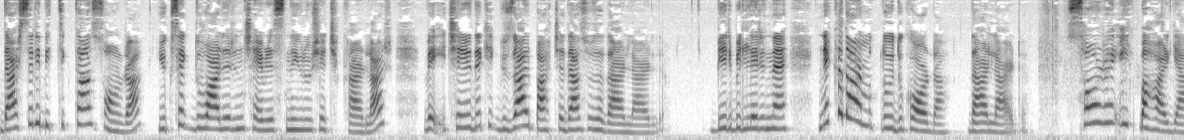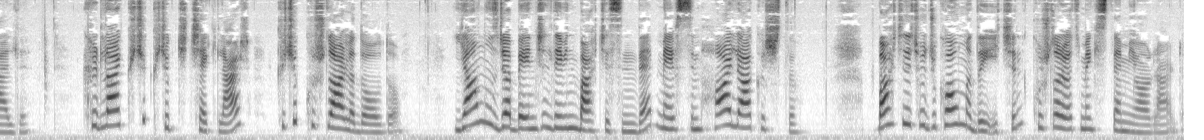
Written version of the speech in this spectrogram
Dersleri bittikten sonra yüksek duvarların çevresinde yürüyüşe çıkarlar ve içerideki güzel bahçeden söz ederlerdi. Birbirlerine ne kadar mutluyduk orada derlerdi. Sonra ilkbahar geldi. Kırlar küçük küçük çiçekler, küçük kuşlarla doldu. Yalnızca bencil devin bahçesinde mevsim hala kıştı. Bahçede çocuk olmadığı için kuşlar ötmek istemiyorlardı.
